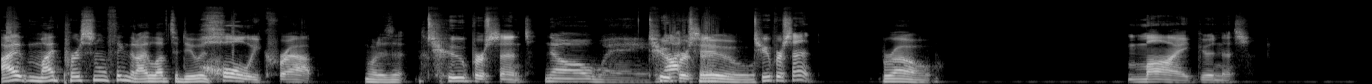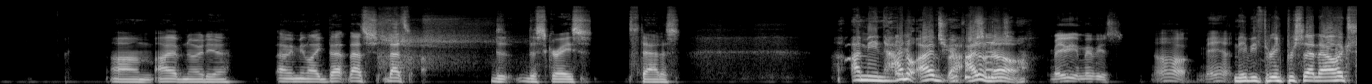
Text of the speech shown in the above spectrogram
I my personal thing that I love to do is Holy crap! what is it? Two percent. No way, 2%. Two, Two percent. bro. My goodness. Um, I have no idea. I mean, like that. That's that's d- disgrace status. I mean, I don't. I've, I don't know. Maybe maybe it's oh man. Maybe three percent, Alex.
